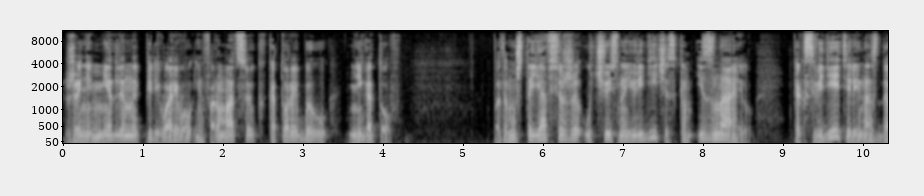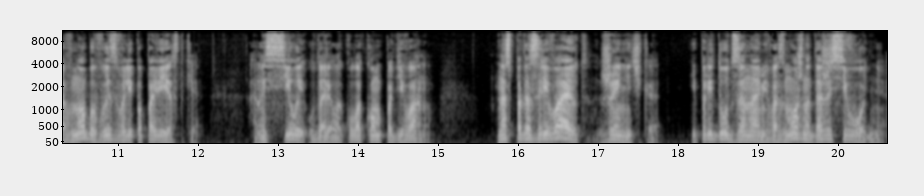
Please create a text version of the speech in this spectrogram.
Женя медленно переваривал информацию, к которой был не готов. Потому что я все же учусь на юридическом и знаю, как свидетелей нас давно бы вызвали по повестке. Она с силой ударила кулаком по дивану. Нас подозревают, Женечка, и придут за нами, возможно, даже сегодня.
